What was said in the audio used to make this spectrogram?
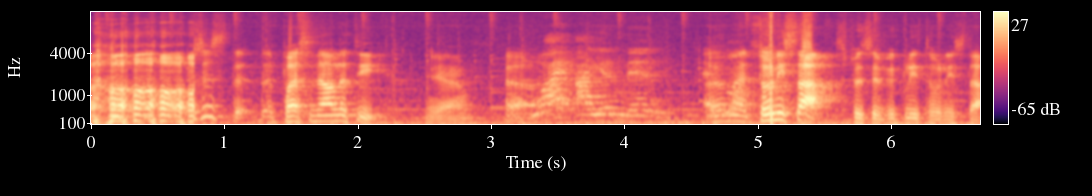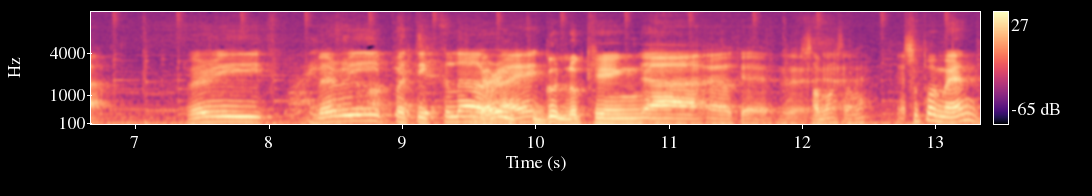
Wow. Just the, the personality. Yeah. Why Iron Man? And Uh, what- Tony Stark, specifically Tony Stark. Very, Why? very Not particular, Very right? good looking. Yeah, okay. Sama, sama. Superman,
